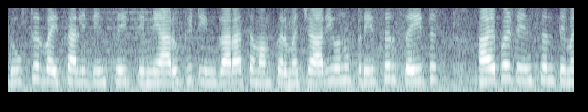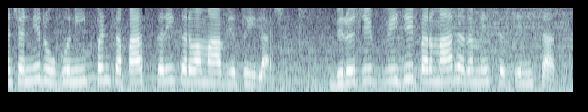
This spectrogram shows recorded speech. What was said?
ડોક્ટર વૈશાલીબેન સહિત તેમની આરોગ્ય ટીમ દ્વારા તમામ કર્મચારીઓનું પ્રેશર સહિત હાઇપરટેન્શન તેમજ અન્ય રોગોની પણ તપાસ કરી કરવામાં આવ્યો હતો ઇલાજ બ્યુરો ચીફ વિજય પરમાર, રમેશ સત્યની સાથે.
